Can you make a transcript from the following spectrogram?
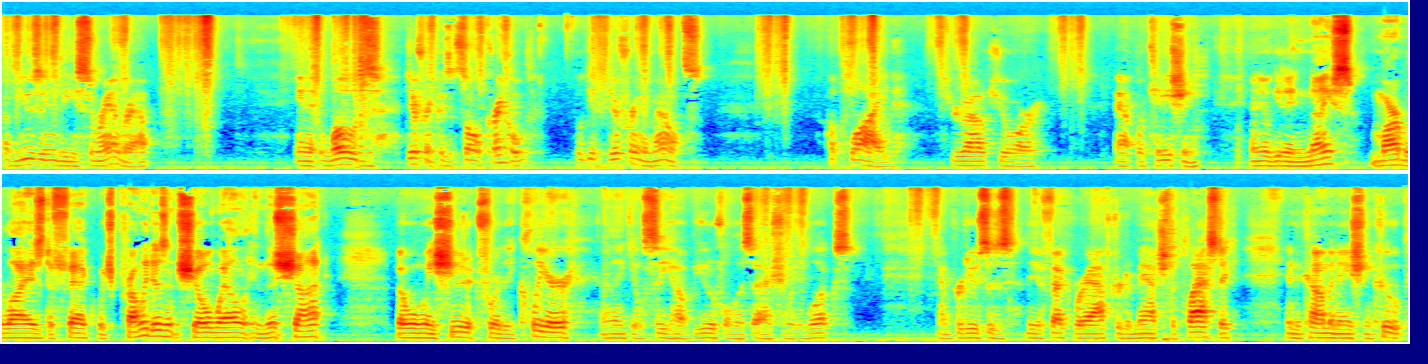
of using the saran wrap, and it loads different because it's all crinkled, you'll get differing amounts applied throughout your application. And you'll get a nice marbleized effect which probably doesn't show well in this shot but when we shoot it for the clear I think you'll see how beautiful this actually looks and produces the effect we're after to match the plastic in the combination coupe.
